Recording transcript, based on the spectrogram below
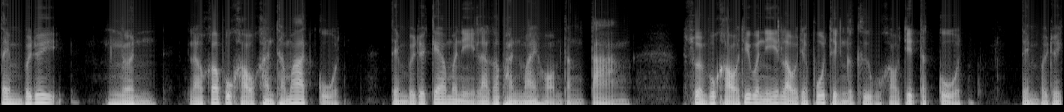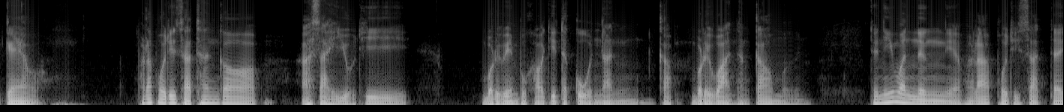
เต็มไปด้วย เงิน แล้วก็ภูเขาคันธมาศกูด เต็มไปด้วยแก้วมณีแล้วก็พันไม้หอมต่างๆ ส่วนภูเขาที่วันนี้เราจะพูดถึงก็คือภูเขาจิตตกูด เต็มไปด้วยแก้ว พระโพธิสัตว์ท่านก็อาศัยอยู่ที่บริเวณภูเขาจิตตกูดนั้นกับบริวารทั้งเก้าหมื่นทีนี้วันหนึ่งเนี่ยพระโพธิสัตว์ได้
